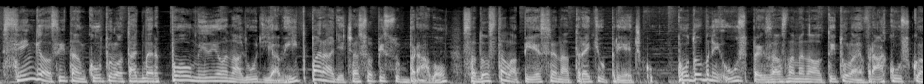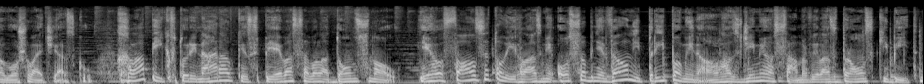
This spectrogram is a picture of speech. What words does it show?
Single si tam kúpilo takmer pol milióna ľudí a v hitparáde časopisu Bravo sa dostala piese na tretiu priečku. Podobný úspech zaznamenal titul aj v Rakúsku a vo Švajčiarsku. Chlapík, ktorý nahrávke spieva, sa volá Don Snow. Jeho falsetový hlas mi osobne veľmi pripomínal hlas Jimmyho Somervilla z Bronsky Beat.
